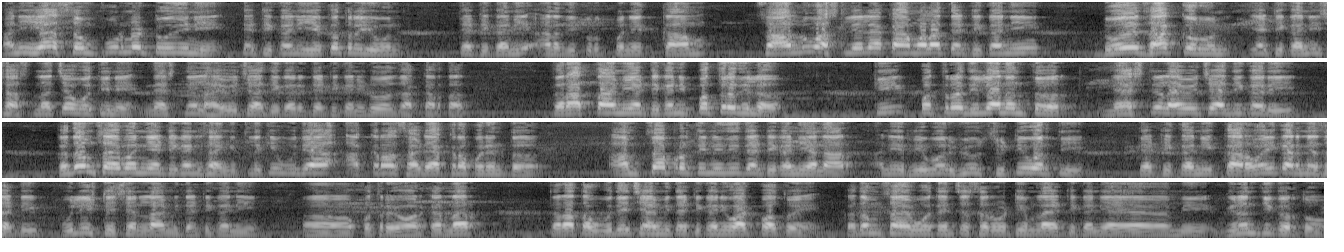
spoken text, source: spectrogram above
आणि ह्या संपूर्ण टोळीने त्या ठिकाणी एकत्र येऊन त्या ठिकाणी अनधिकृतपणे काम चालू असलेल्या कामाला त्या ठिकाणी डोळे झाक करून या ठिकाणी शासनाच्या वतीने नॅशनल हायवेचे अधिकारी त्या ठिकाणी डोळे झाक करतात. तर आत्ता आम्ही या ठिकाणी पत्र दिलं की पत्र दिल्यानंतर नॅशनल हायवेचे अधिकारी कदम साहेबांनी या ठिकाणी सांगितलं की उद्या अकरा साडे अकरापर्यंत आमचा प्रतिनिधी त्या ठिकाणी येणार आणि रिव्हर व्ह्यू सिटीवरती त्या ठिकाणी कारवाई करण्यासाठी पोलीस स्टेशनला आम्ही त्या ठिकाणी पत्रव्यवहार करणार. तर आता उद्याची आम्ही त्या ठिकाणी वाट पाहतोय. कदम साहेब व त्यांच्या सर्व टीमला या ठिकाणी मी विनंती करतो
